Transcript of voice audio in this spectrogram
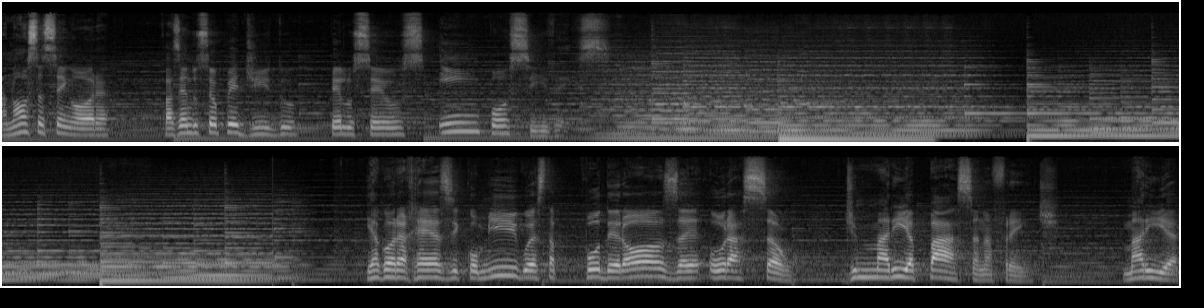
a Nossa Senhora fazendo seu pedido pelos seus impossíveis. E agora reze comigo esta poderosa oração de Maria passa na frente. Maria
